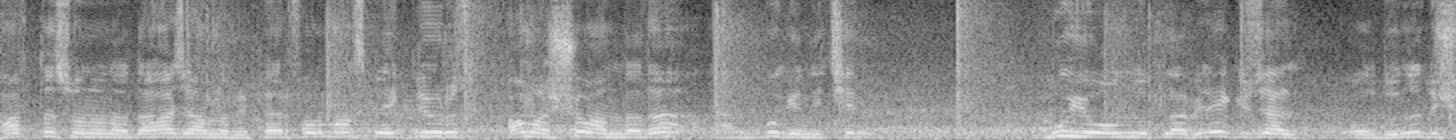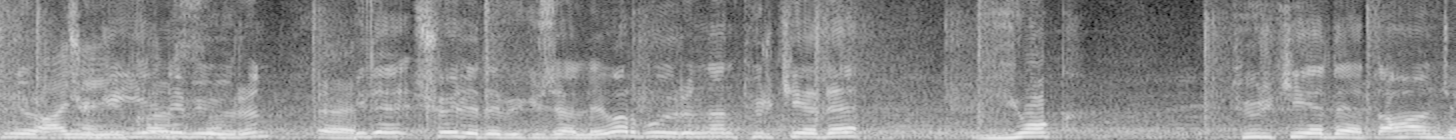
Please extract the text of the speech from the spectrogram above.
hafta sonuna daha canlı bir performans bekliyoruz ama şu anda da yani bugün için bu yoğunlukla bile güzel olduğunu düşünüyorum. Aynen, Çünkü yukarısı. yeni bir ürün. Evet. Bir de şöyle de bir güzelliği var. Bu üründen Türkiye'de yok. Türkiye'de daha önce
